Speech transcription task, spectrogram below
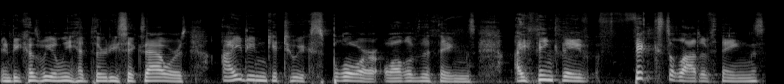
And because we only had 36 hours, I didn't get to explore all of the things. I think they've fixed a lot of things.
